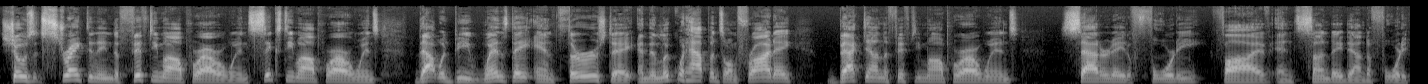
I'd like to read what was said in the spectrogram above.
shows it strengthening to 50 mile per hour winds, 60 mile per hour winds. That would be Wednesday and Thursday. And then look what happens on Friday back down to 50 mile per hour winds, Saturday to 45, and Sunday down to 40.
